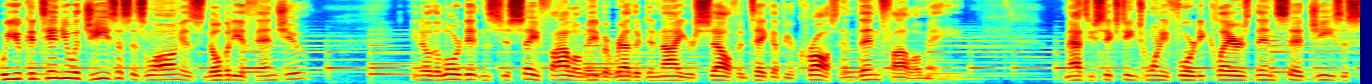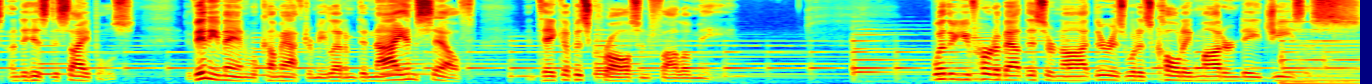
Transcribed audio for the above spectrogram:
Will you continue with Jesus as long as nobody offends you? You know, the Lord didn't just say, Follow me, but rather deny yourself and take up your cross and then follow me. Matthew 16 24 declares, Then said Jesus unto his disciples, If any man will come after me, let him deny himself and take up his cross and follow me. Whether you've heard about this or not, there is what is called a modern day Jesus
